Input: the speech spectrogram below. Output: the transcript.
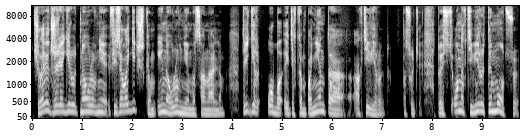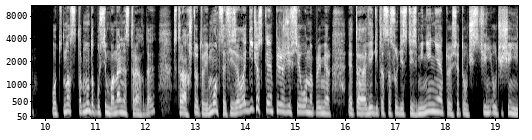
Человек же реагирует на уровне физиологическом и на уровне эмоциональном. Триггер оба этих компонента активирует, по сути. То есть он активирует эмоцию. Вот, ну, допустим, банально страх, да? Страх, что это эмоция физиологическая, прежде всего, например, это вегетососудистые изменения, то есть это учащение, учащение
